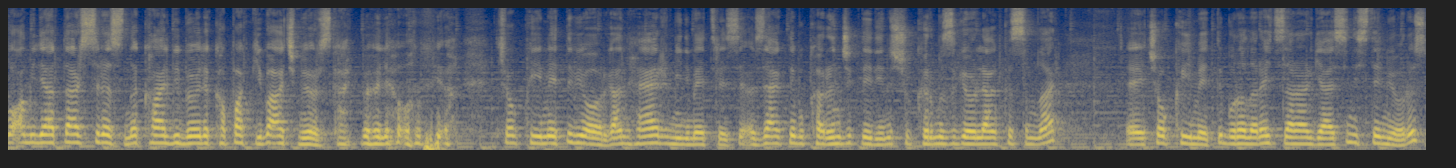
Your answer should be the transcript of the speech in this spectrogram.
Bu ameliyatlar sırasında kalbi böyle kapak gibi açmıyoruz. Kalp böyle olmuyor. Çok kıymetli bir organ. Her milimetresi özellikle bu karıncık dediğimiz şu kırmızı görülen kısımlar e, çok kıymetli. Buralara hiç zarar gelsin istemiyoruz.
